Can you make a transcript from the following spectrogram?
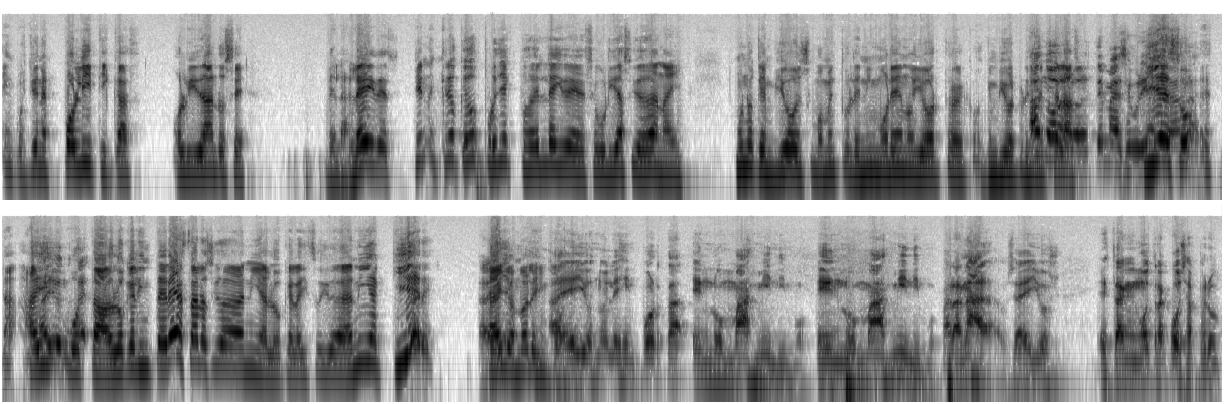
en cuestiones políticas, olvidándose de las leyes. Tienen creo que dos proyectos de ley de seguridad ciudadana ahí. Uno que envió en su momento Lenín Moreno y otro que envió el Ah, presidente no, Lazo. del tema de seguridad. Y eso está ahí un-. Lo que le interesa a la ciudadanía, lo que la ciudadanía quiere, a, ellos no les importa. A ellos no les importa en lo más mínimo, en lo más mínimo, para nada. O sea, ellos están en otra cosa, pero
